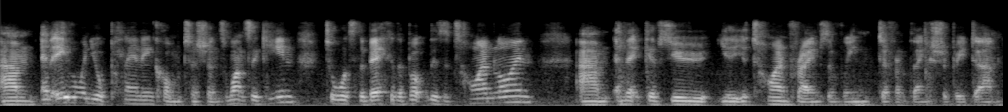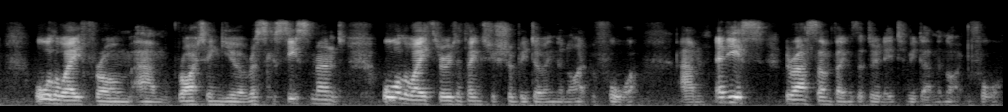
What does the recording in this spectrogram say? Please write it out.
Um, and even when you're planning competitions, once again, towards the back of the book, there's a timeline, um, and that gives you your, your, time frames of when different things should be done, all the way from um, writing your risk assessment, all the way through to things you should be doing the night before. Um, and yes, there are some things that do need to be done the night before.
